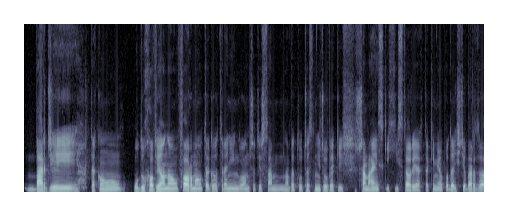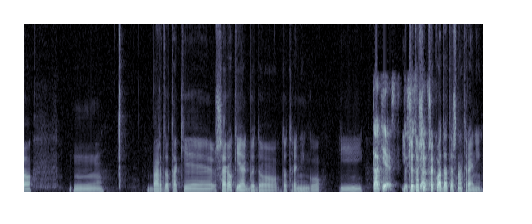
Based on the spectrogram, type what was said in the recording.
bardziej taką uduchowioną formą tego treningu. On przecież sam nawet uczestniczył w jakichś szamańskich historiach. Takie miał podejście bardzo mm, bardzo takie szerokie jakby do, do treningu. I, tak jest. I czy to zgadza. się przekłada też na trening?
